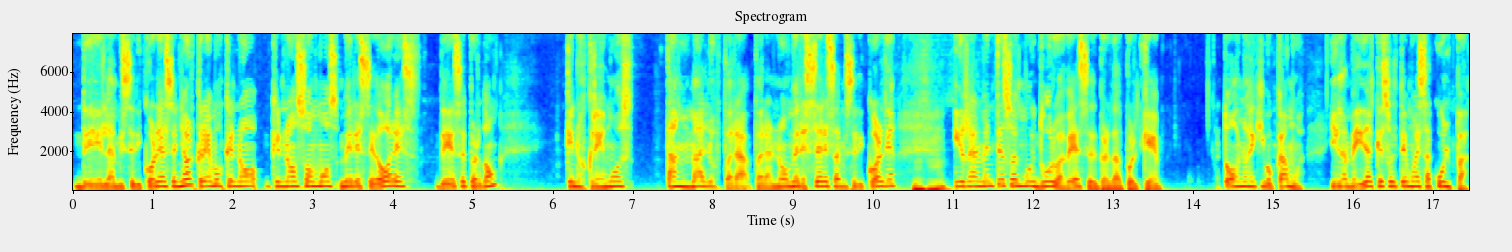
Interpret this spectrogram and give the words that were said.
de la misericordia del Señor. Creemos que no, que no somos merecedores de ese perdón, que nos creemos tan malos para, para no merecer esa misericordia. Y realmente eso es muy duro a veces, ¿verdad? Porque todos nos equivocamos y en la medida que soltemos esa culpa,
